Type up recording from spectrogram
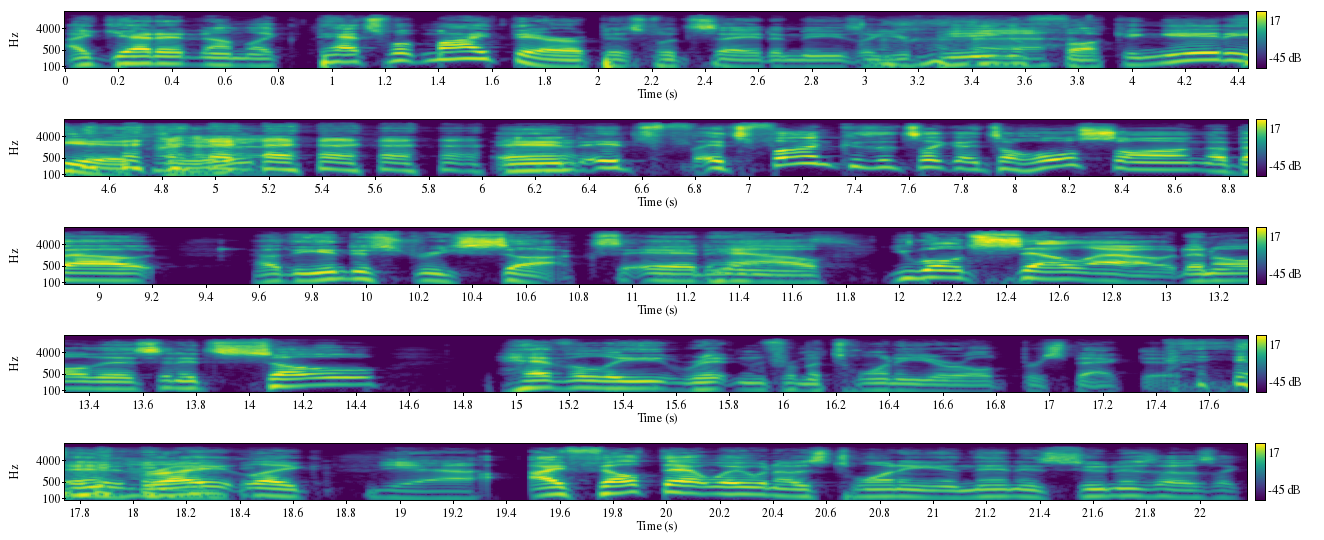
I get it, and I'm like, that's what my therapist would say to me. He's like, "You're being a fucking idiot, dude." and it's it's fun because it's like it's a whole song about how the industry sucks and how you won't sell out and all this, and it's so heavily written from a 20 year old perspective, And- right? Like yeah. I felt that way when I was 20, and then as soon as I was like,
